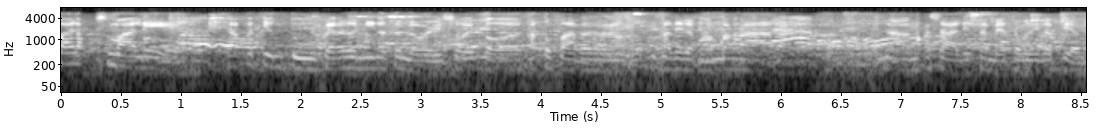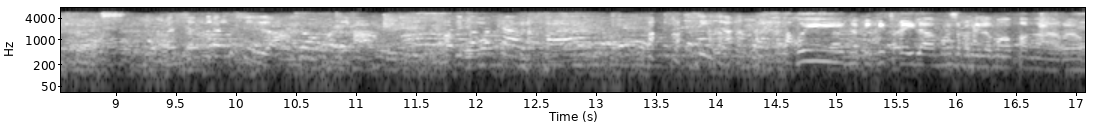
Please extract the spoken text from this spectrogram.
balak ko sumali eh. Dapat yung 2 pero hindi natuloy. So ito, katuparan na ng kanilang mga pangarap na makasali sa Metro Manila Film Fest. Masutran sila. Ha? Di Ako? Sila. Ako'y nakikisakay lamang sa kanilang mga pangarap.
